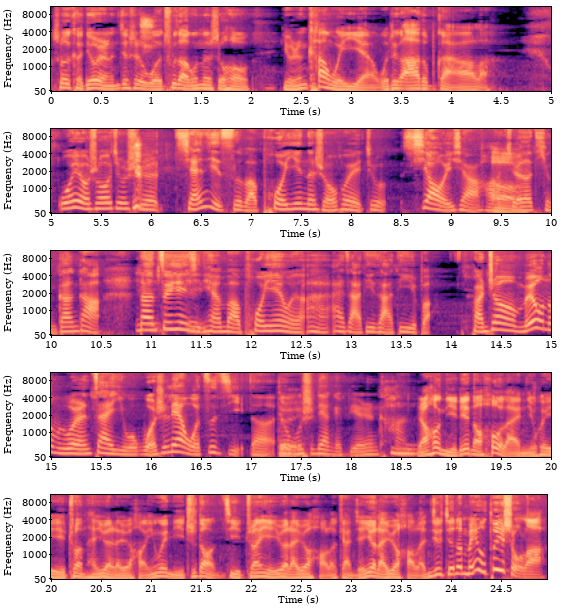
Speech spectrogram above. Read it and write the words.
说的可丢人了。就是我出打工的时候，有人看我一眼，我这个啊都不敢啊了。我有时候就是前几次吧，破音的时候会就笑一下，好像觉得挺尴尬。但最近几天吧，破音我就哎爱咋地咋地吧，反正没有那么多人在意我。我是练我自己的，又不是练给别人看的。然后你练到后来，你会状态越来越好，因为你知道你自己专业越来越好了，感觉越来越好了，你就觉得没有对手了。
